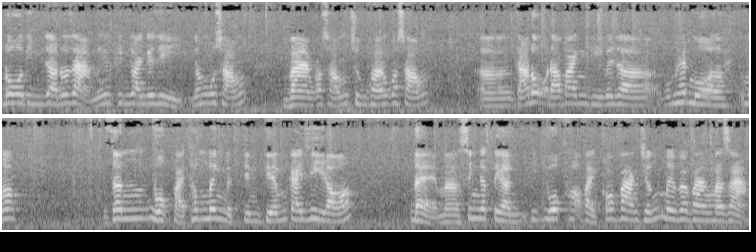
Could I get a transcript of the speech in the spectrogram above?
Đô thì giờ nó giảm nhưng kinh doanh cái gì nó không có sóng. Vàng có sóng chứng khoán có sóng. À, cá độ đá banh thì bây giờ cũng hết mùa rồi đúng không? Dân buộc phải thông minh để tìm kiếm cái gì đó để mà sinh ra tiền thì buộc họ phải có vàng trứng mới vàng mà giảm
